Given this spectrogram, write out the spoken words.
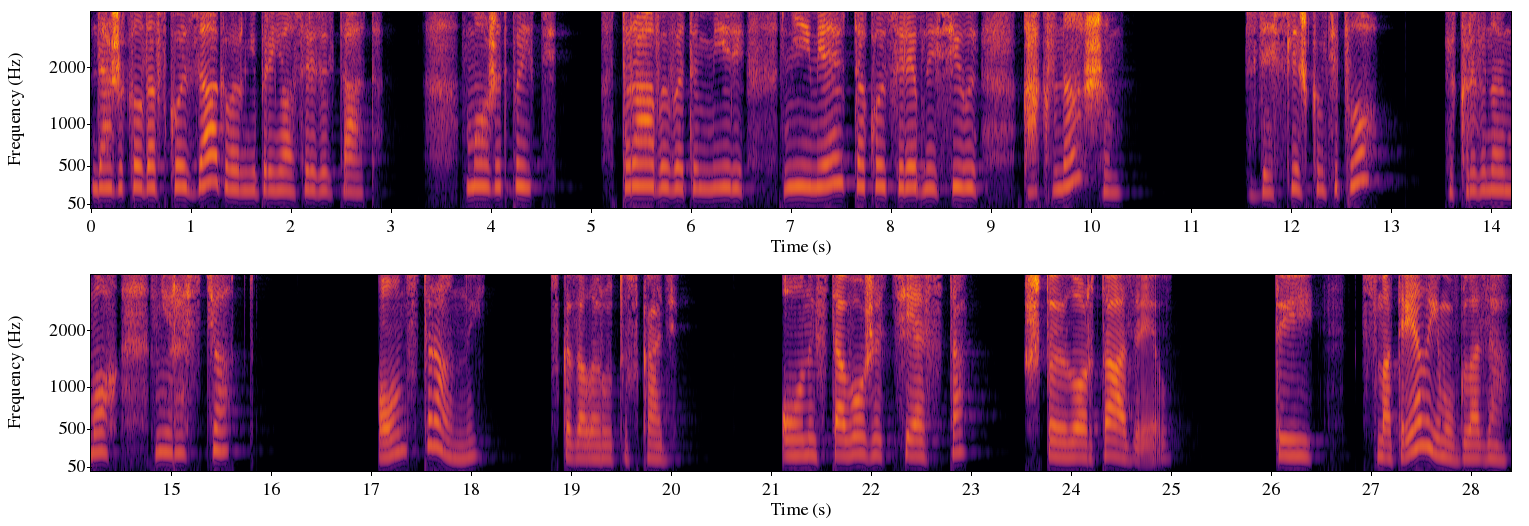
Даже колдовской заговор не принес результата. Может быть, травы в этом мире не имеют такой целебной силы, как в нашем? Здесь слишком тепло, и кровяной мох не растет. «Он странный», — сказала Рута Скади. «Он из того же теста, что и лорд Азриэл. Ты смотрела ему в глаза?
